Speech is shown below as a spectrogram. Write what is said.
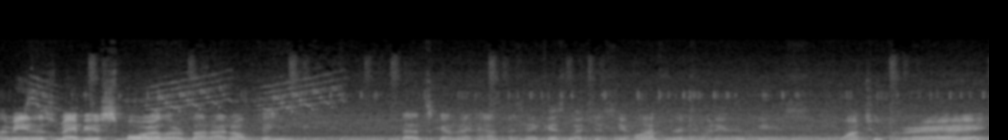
I mean, this may be a spoiler, but I don't think that's gonna happen. take as much as you want for 20 rupees. Want to pray?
